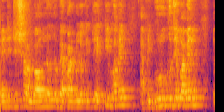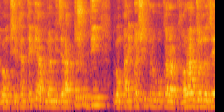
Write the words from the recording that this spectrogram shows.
মেডিটেশন বা অন্যান্য ব্যাপারগুলো কিন্তু অ্যাক্টিভ হবে। আপনি গুরু খুঁজে পাবেন এবং সেখান থেকে আপনার নিজের আত্মশুদ্ধি এবং পারিপার্শ্বিকের উপকার করার জন্য যে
